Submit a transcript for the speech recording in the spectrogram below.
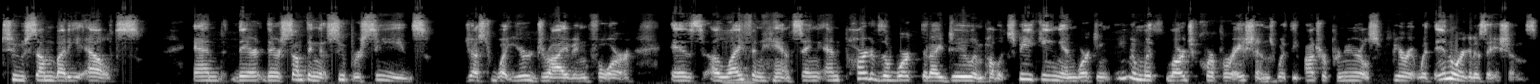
to somebody else and there there's something that supersedes just what you're driving for is a life enhancing and part of the work that I do in public speaking and working even with large corporations with the entrepreneurial spirit within organizations.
